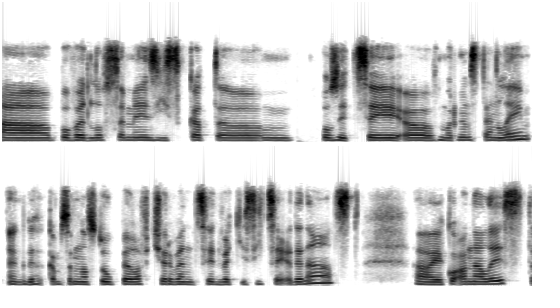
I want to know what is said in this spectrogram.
a povedlo se mi získat um, pozici uh, v Morgan Stanley, kde, kam jsem nastoupila v červenci 2011 jako analyst.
